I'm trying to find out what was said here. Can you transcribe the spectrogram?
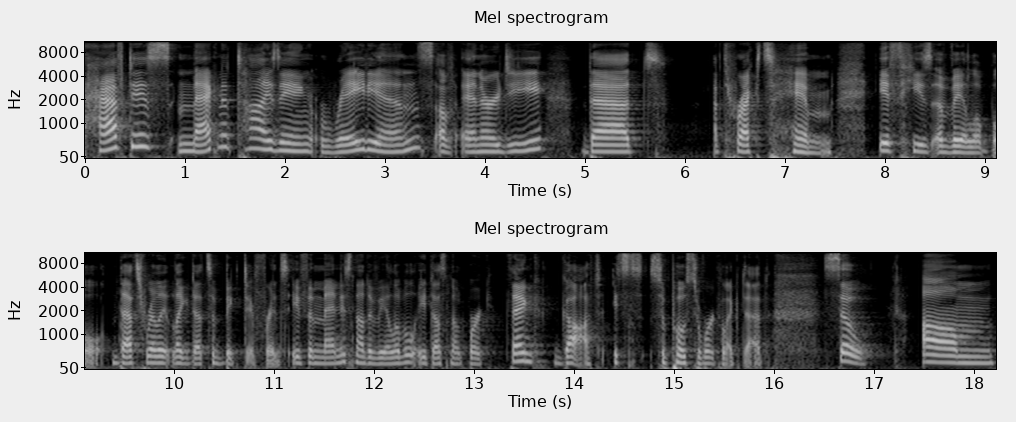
have this magnetizing radiance of energy that attracts him if he's available. That's really like that's a big difference. If a man is not available, it does not work. Thank God. It's supposed to work like that. So, um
